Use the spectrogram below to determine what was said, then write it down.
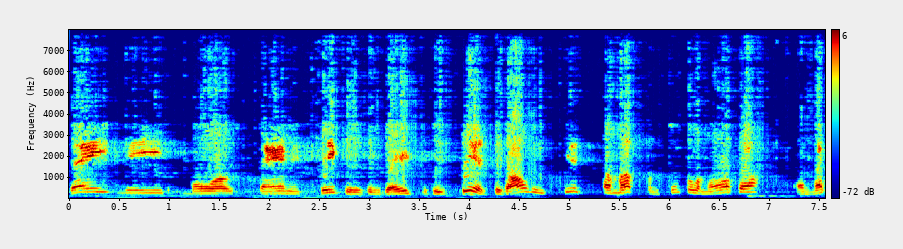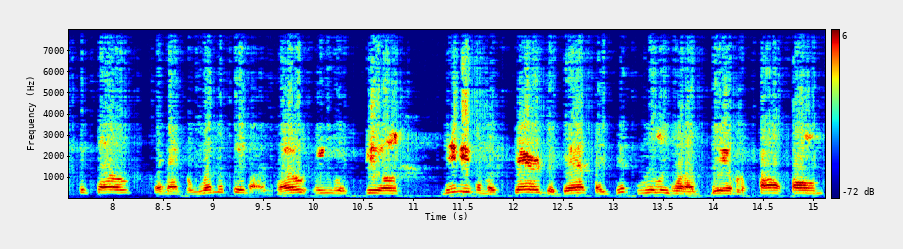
They need more Spanish speakers engaged with these kids because all these kids come up from Central America and Mexico. They have limited or no English skills. Many of them are scared to death. They just really want to be able to call home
